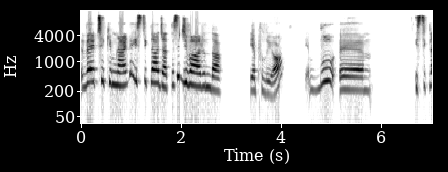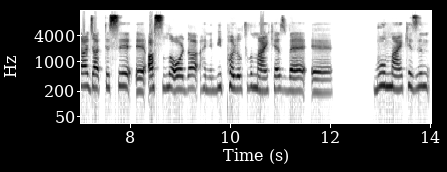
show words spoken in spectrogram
ve çekimlerde İstiklal Caddesi civarında yapılıyor. Bu e, İstiklal Caddesi e, aslında orada hani bir parıltılı merkez ve e, bu merkezin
